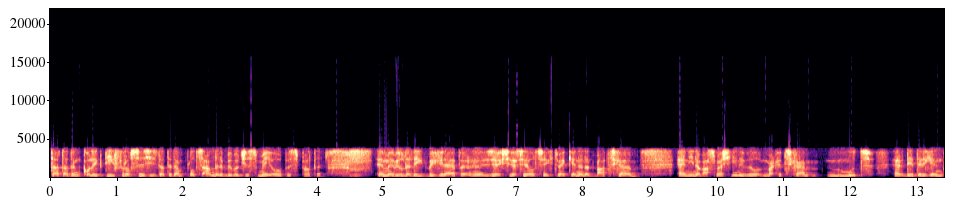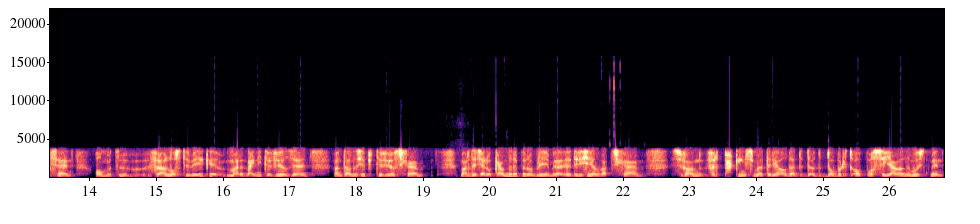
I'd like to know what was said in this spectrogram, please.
dat dat een collectief proces is. Dat er dan plots andere bubbeltjes mee openspatten. En men wil dat echt begrijpen. Uh, zelf zegt, wij kennen het badschuim. En in een wasmachine wil, mag het schuim, moet er detergent zijn om het vuil los te weken, maar het mag niet te veel zijn, want anders heb je te veel schuim. Maar er zijn ook andere problemen. Er is heel wat schuim van verpakkingsmateriaal dat dobbert op oceanen. Moest men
